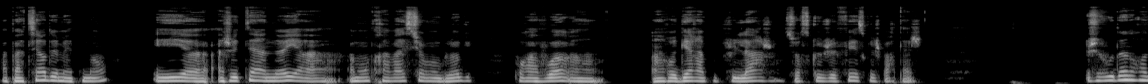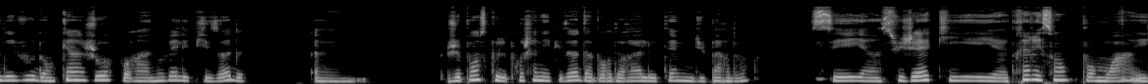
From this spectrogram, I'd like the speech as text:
à partir de maintenant et à jeter un œil à, mon travail sur mon blog pour avoir un regard un peu plus large sur ce que je fais et ce que je partage. Je vous donne rendez-vous dans 15 jours pour un nouvel épisode. Euh, je pense que le prochain épisode abordera le thème du pardon. C'est un sujet qui est très récent pour moi et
